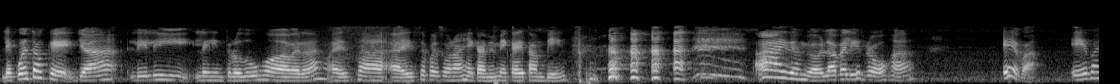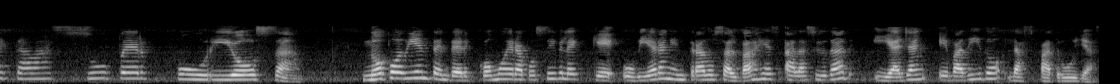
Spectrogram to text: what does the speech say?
Les cuento que ya Lily les introdujo a, ¿verdad? A, esa, a ese personaje que a mí me cae tan bien. Ay, Dios mío, la pelirroja. Eva. Eva estaba súper furiosa no podía entender cómo era posible que hubieran entrado salvajes a la ciudad y hayan evadido las patrullas.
